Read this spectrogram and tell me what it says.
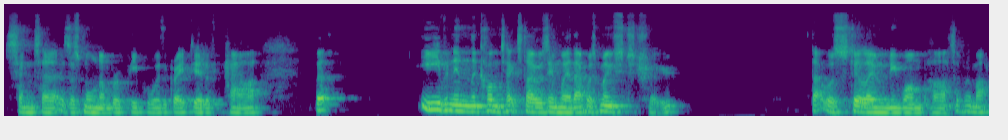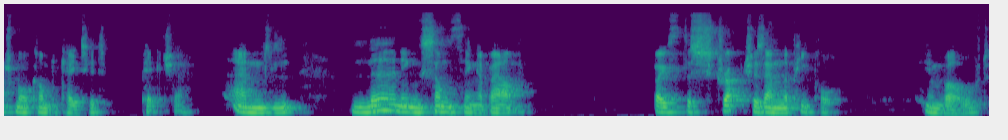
centre is a small number of people with a great deal of power. Even in the context I was in, where that was most true, that was still only one part of a much more complicated picture. And learning something about both the structures and the people involved,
